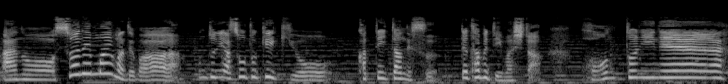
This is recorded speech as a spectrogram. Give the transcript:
あの、数年前までは、本当にアソートケーキを買っていたんです。で、食べていました。本当にね、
